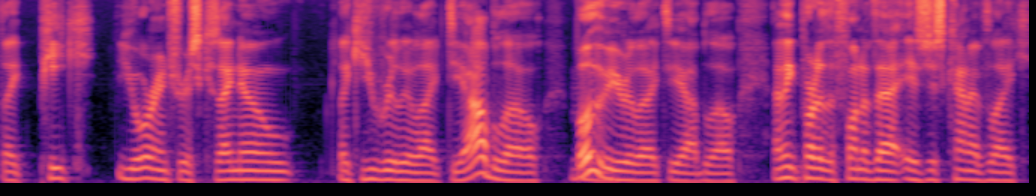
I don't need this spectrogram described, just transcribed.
like pique your interest, because I know like you really like Diablo, both of mm. you really like Diablo. I think part of the fun of that is just kind of like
